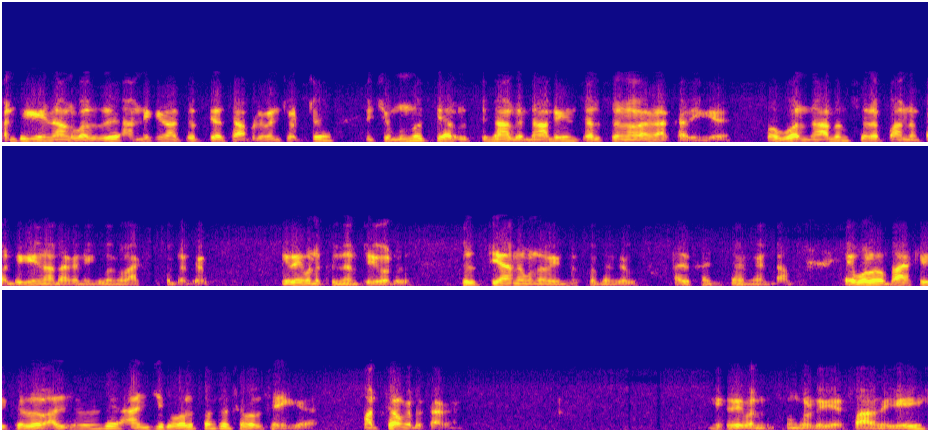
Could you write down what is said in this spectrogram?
பண்டிகை நாள் வருது. அன்னைக்கு நான் திருப்தியாக சாப்பிடுவேன்னு சொல்லிட்டு மிச்சம் முன்னூத்தி அறுபத்தி நாலு நாளையும் தரிசன நாளாக ஆக்காதீங்க. ஒவ்வொரு நாளும் சிறப்பான பண்டிகை நாளாக நீங்கள் உங்களை ஆக்கிக் கொள்ளுங்கள். இறைவனுக்கு நன்றியோடு திருப்தியான உணவை மேற்கொள்ளுங்கள் அது கண்டிப்பாக வேண்டாம். எவ்வளவு பாக்கி இருக்கிறதோ அதிலிருந்து அஞ்சில் ஒரு பங்கு செலவு செய்யுங்க. மற்றவங்களுக்காக. இறைவன் உங்களுடைய பாதையை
